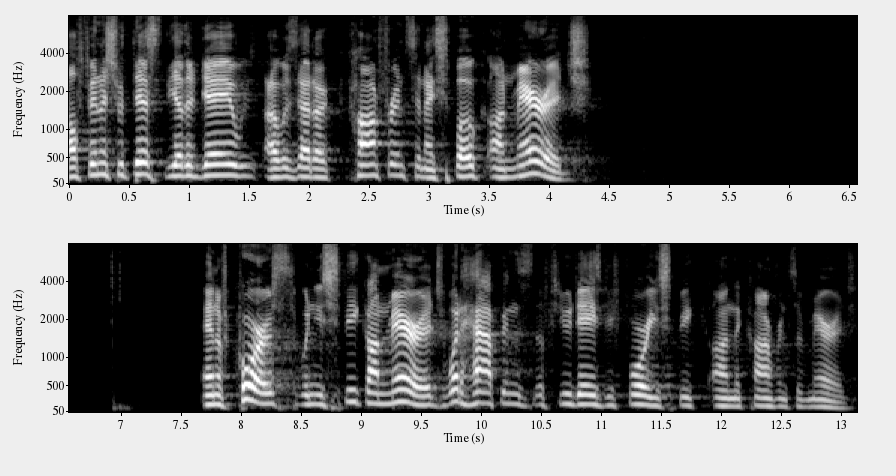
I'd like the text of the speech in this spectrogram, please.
I'll finish with this. The other day, I was at a conference and I spoke on marriage. And of course, when you speak on marriage, what happens a few days before you speak on the conference of marriage?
